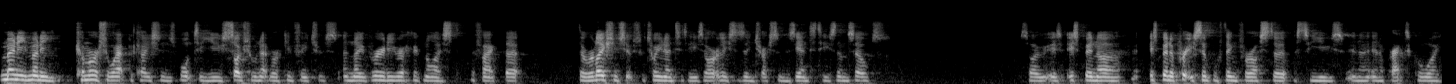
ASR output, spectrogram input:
many, many commercial applications want to use social networking features, and they've really recognized the fact that the relationships between entities are at least as interesting as the entities themselves. So it's, it's been a it's been a pretty simple thing for us to, to use in a, in a practical way.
